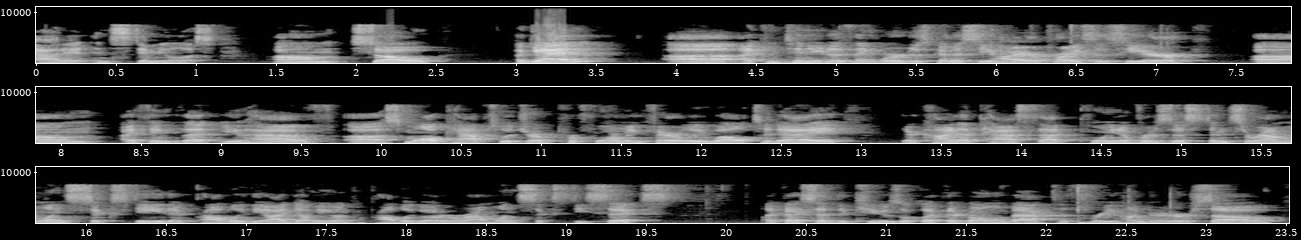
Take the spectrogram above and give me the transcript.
at it in stimulus. Um, so, again, uh, I continue to think we're just going to see higher prices here. Um, I think that you have uh, small caps which are performing fairly well today. They're kind of past that point of resistance around 160. They probably the IWM can probably go to around 166. Like I said, the Qs look like they're going back to 300 or so.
